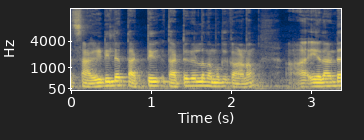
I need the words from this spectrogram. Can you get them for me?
സൈഡിലെ തട്ട് തട്ടുകളിൽ നമുക്ക് കാണാം. ഏതാണ്ട്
